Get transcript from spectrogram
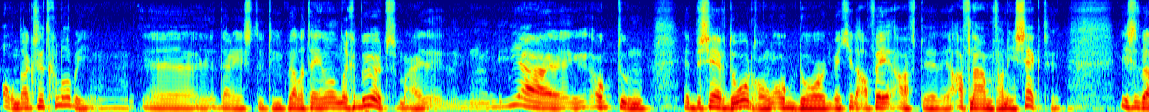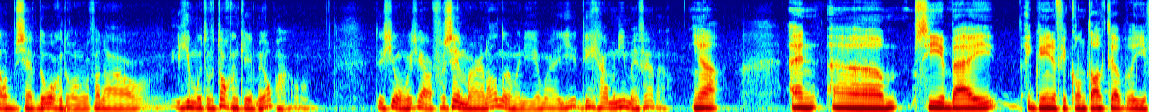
Ondanks het gelobby. Uh, daar is natuurlijk wel het een en ander gebeurd. Maar ja, ook toen het besef doordrong, ook door weet je, de, af, af, de, de afname van insecten. is het wel het besef doorgedrongen van nou, hier moeten we toch een keer mee ophouden. Dus jongens, ja, verzin maar een andere manier, maar hier, die gaan we niet mee verder. Ja, en ehm, zie je bij, ik weet niet of je contact hebt, je,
